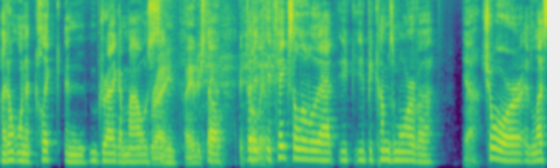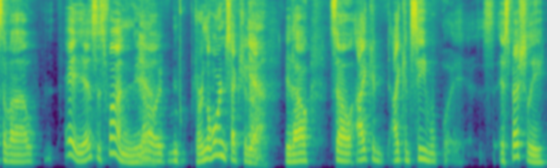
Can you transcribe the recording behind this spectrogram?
I don't want to click and drag a mouse. Right. and- I understand. So, I but totally it, it takes a little of that. It, it becomes more of a yeah. chore and less of a hey this is fun you Yeah. know turn the horn section Yeah. up you know so i could i could see especially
